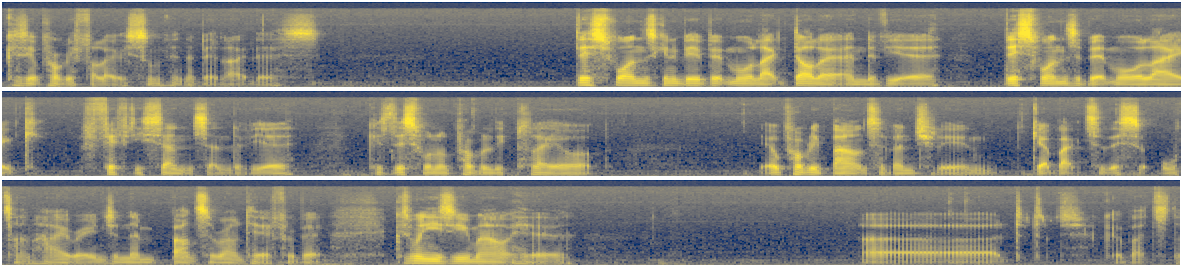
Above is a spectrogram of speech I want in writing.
because it'll probably follow something a bit like this. This one's going to be a bit more like dollar end of year. This one's a bit more like 50 cents end of year because this one will probably play up. It'll probably bounce eventually and get back to this all-time high range and then bounce around here for a bit. Because when you zoom out here, uh, go back to the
